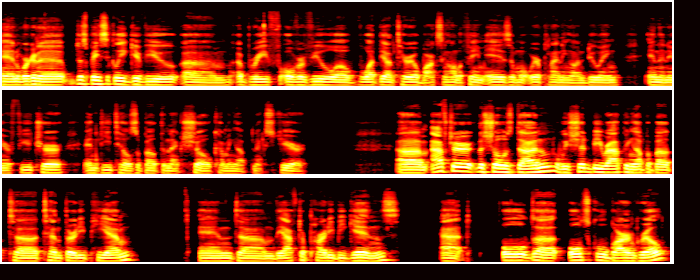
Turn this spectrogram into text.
and we're going to just basically give you um, a brief overview of what the Ontario Boxing Hall of Fame is and what we're planning on doing in the near future and details about the next show coming up next year. Um, after the show is done, we should be wrapping up about 10:30 uh, p.m. and um, the after party begins at Old uh, Old School Bar and Grill,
